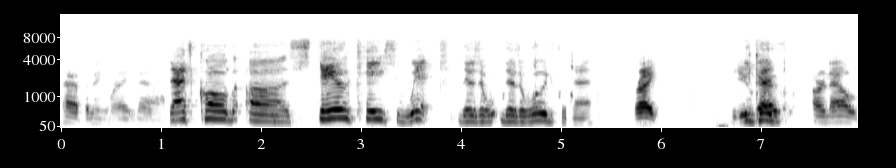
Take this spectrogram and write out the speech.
what's happening right now. that's called uh staircase wit. There's a there's a word for that. Right. You Because- guys are now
